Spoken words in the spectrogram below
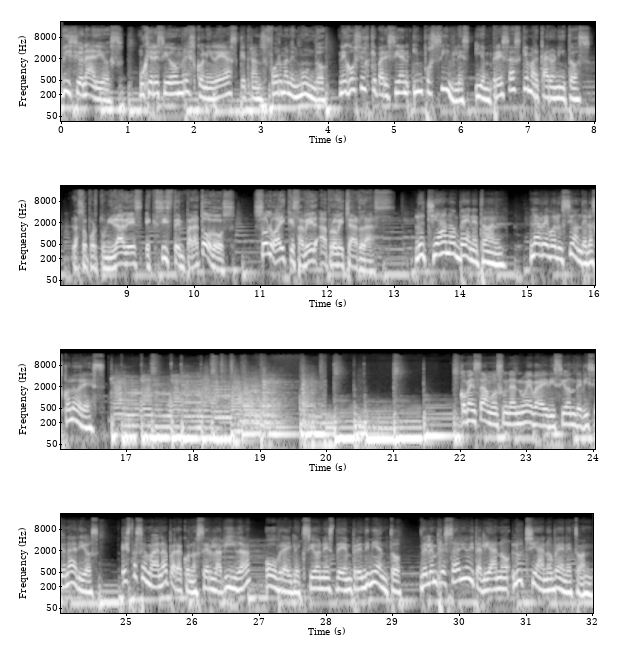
Visionarios. Mujeres y hombres con ideas que transforman el mundo, negocios que parecían imposibles y empresas que marcaron hitos. Las oportunidades existen para todos. Solo hay que saber aprovecharlas. Luciano Benetton. La revolución de los colores. Comenzamos una nueva edición de Visionarios. Esta semana para conocer la vida, obra y lecciones de emprendimiento del empresario italiano Luciano Benetton.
